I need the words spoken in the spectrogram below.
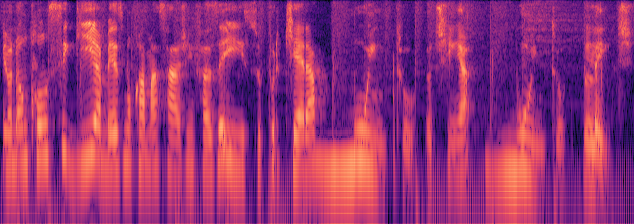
Eu não conseguia mesmo com a massagem fazer isso, porque era muito. Eu tinha muito leite.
